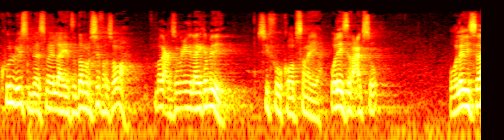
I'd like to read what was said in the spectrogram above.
kulu ism min asmaa illahi yatadamanu sifa soo maha magac kasta magacida ilahay ka mid sifuu koobsanaya walaysa alcagsu walaysa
